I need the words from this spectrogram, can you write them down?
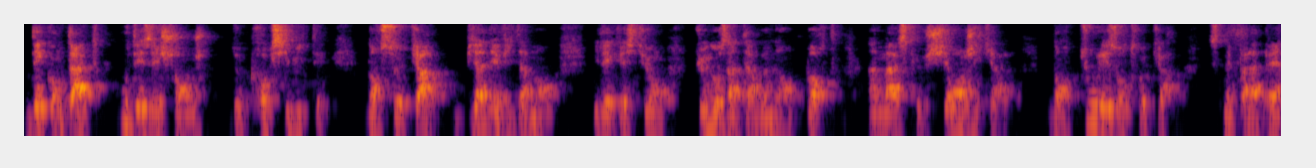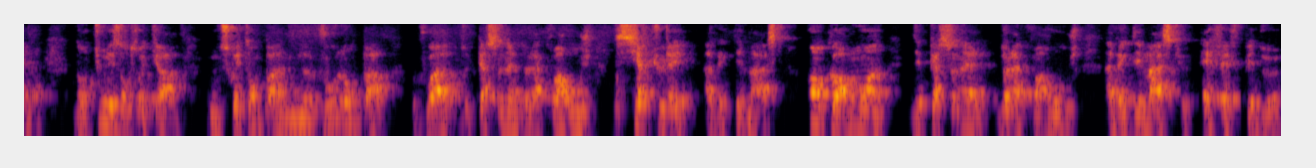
des contacts ou des échanges de proximité. Dans ce cas, bien évidemment, il est question que nos intervenants portent un masque chirurgical. Dans tous les autres cas, ce n'est pas la peine. Dans tous les autres cas, nous ne souhaitons pas, nous ne voulons pas voir de personnel de la Croix-Rouge circuler avec des masques, encore moins des personnels de la Croix-Rouge avec des masques FFP2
